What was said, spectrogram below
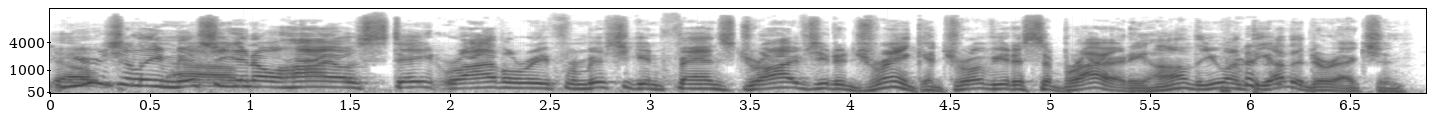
So, Usually, Michigan um, Ohio State rivalry for Michigan fans drives you to drink. It drove you to sobriety, huh? You went the other direction.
